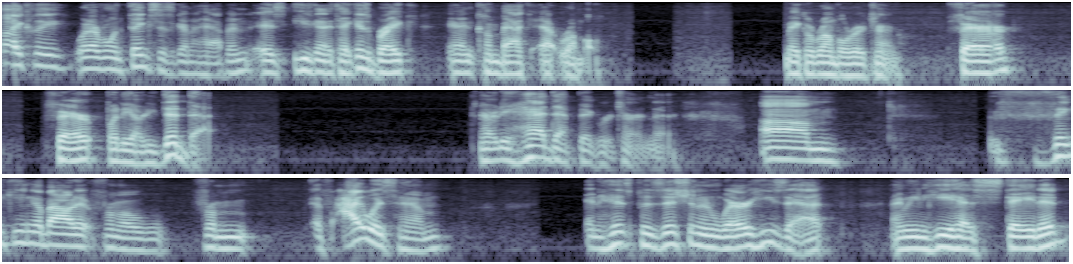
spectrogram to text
likely what everyone thinks is going to happen is he's going to take his break and come back at Rumble, make a Rumble return. Fair, fair, but he already did that. He already had that big return there. Um, thinking about it from a from if I was him and his position and where he's at, I mean, he has stated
